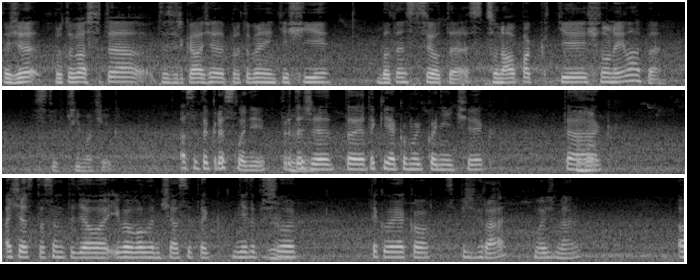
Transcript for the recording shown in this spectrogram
Takže pro tebe asi teda, ty jsi říkala, že pro tebe nejtěžší byl ten SCIO test. Co naopak ti šlo nejlépe z těch přijímaček? Asi to kreslení, protože to je taky jako můj koníček. Tak Aha. a často jsem to dělala i ve volném čase, tak mně to přišlo Jo. takové jako spíš hra, možná. A,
